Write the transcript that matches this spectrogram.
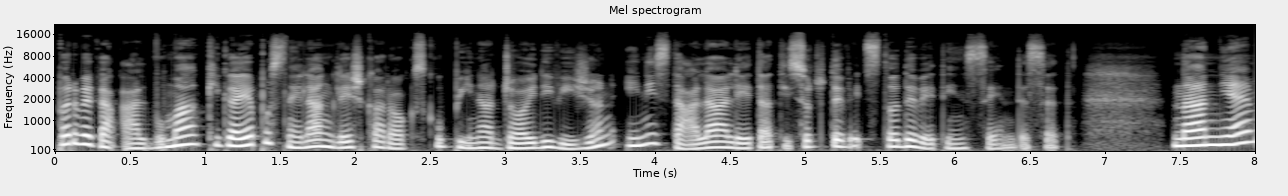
prvega albuma, ki ga je posnela angliška rock skupina Joy Division in izdala leta 1979. Na njem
